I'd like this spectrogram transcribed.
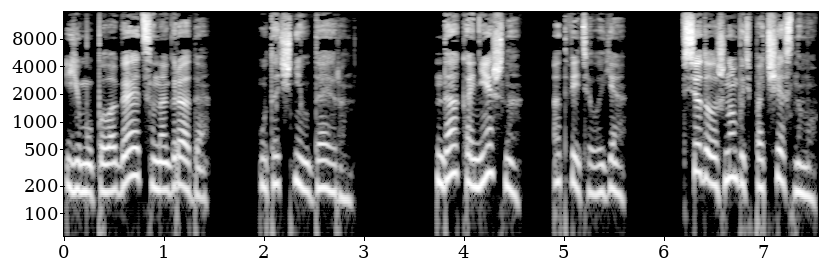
Ему полагается награда?» — уточнил Дайрон. «Да, конечно», — ответила я. «Все должно быть по-честному.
